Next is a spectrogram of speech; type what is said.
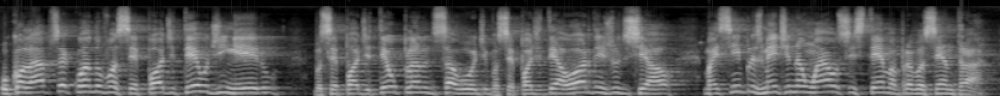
O colapso é quando você pode ter o dinheiro, você pode ter o plano de saúde, você pode ter a ordem judicial, mas simplesmente não há o sistema para você entrar.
